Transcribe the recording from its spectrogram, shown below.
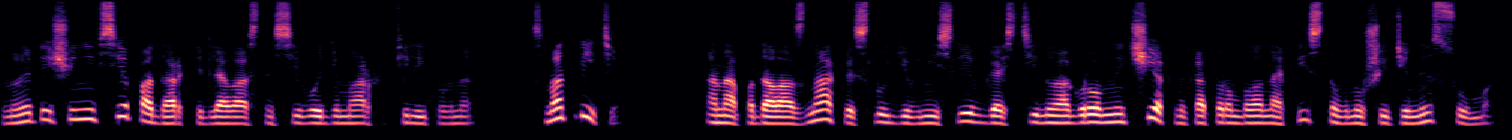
Но это еще не все подарки для вас на сегодня, Марфа Филипповна. Смотрите. Она подала знак, и слуги внесли в гостиную огромный чек, на котором была написана внушительная сумма.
